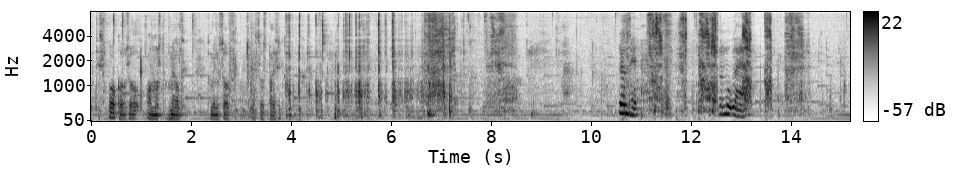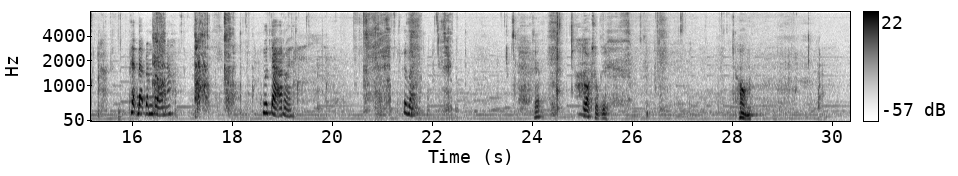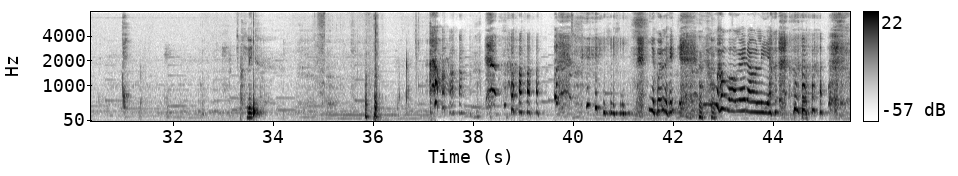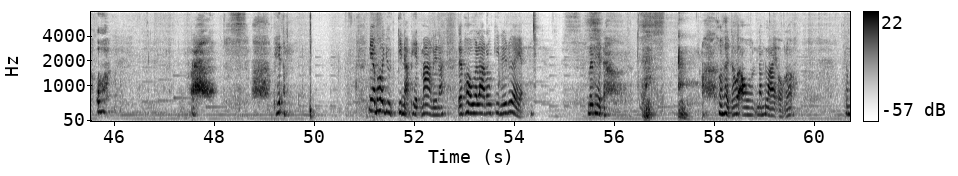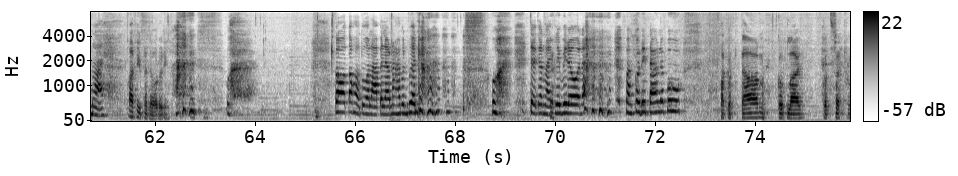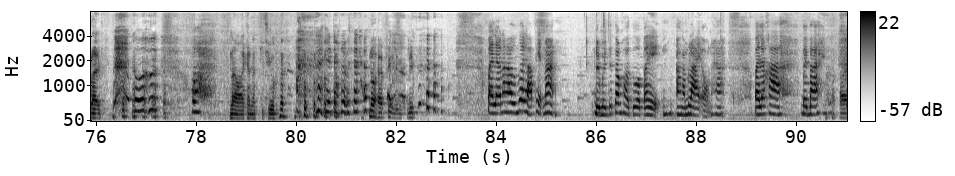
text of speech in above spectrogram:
This fork also almost melt, coming soft. It's so spicy. เริ่มเผ็ด น้ำมูกไหลอะเผ็ดแบบร้อนๆนะมันจะอร่อยคือแบบ Se tuoksuukin. Home. Lik. กให้เราเลียโอ้เผ็ดเนี่ยพอหยุดกินอะเผ็ดมากเลยนะ แต่พอเวลาเรากินเรื่อยๆอะไม่เผ็ดอะสงสัยต้องเอาน้ำลายออกแล้ว น้ำลาย I feel better already. ก็ต้องขอตัวลาไปแล้วนะคะเพื่อนๆค่ะโอ้ยเจอกันใหม่คลิปวิดีโอนะ ฝากกดติดตามแล้วปู Fuck got down, got like, got subscribe. โอ้ย Now I cannot get you. no, I have feeling lip. ไปแล้วนะคะเพื่อนๆค่ะเผ็ดมากเดี๋ยวหนูจะต้องขอตัวไปเอาน้ำลายออกนะคะ ไปแล้วค่ะ บ๊ายบาย I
